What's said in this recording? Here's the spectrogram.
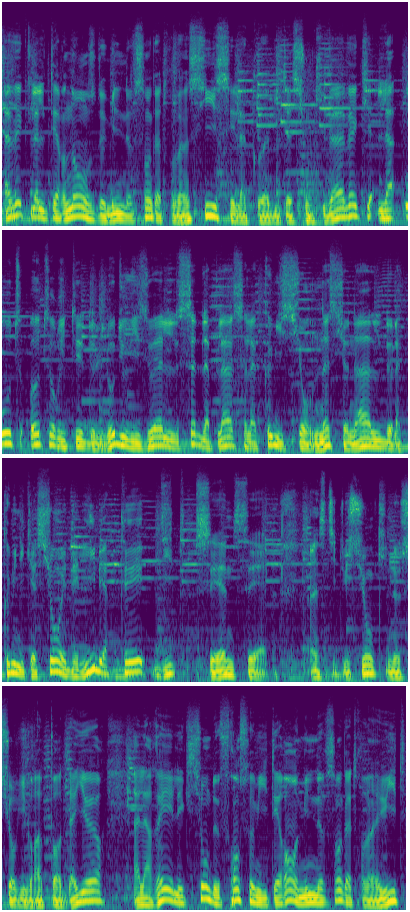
Avec l'alternance de 1986 et la cohabitation qui va avec, la haute autorité de l'audiovisuel cède la place à la Commission nationale de la communication et des libertés, dite CNCL. Institution qui ne survivra pas d'ailleurs à la réélection de François Mitterrand en 1988.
